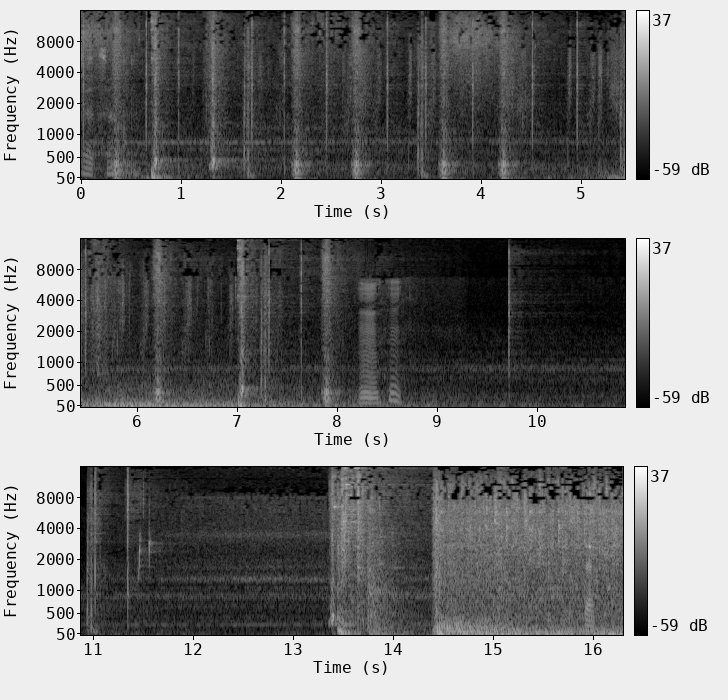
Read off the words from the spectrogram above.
That sound? Mm-hmm. That's it.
